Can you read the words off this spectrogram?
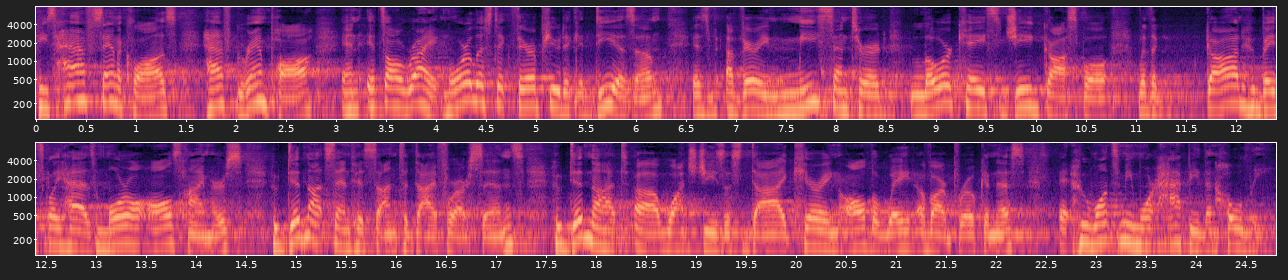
he's half santa claus half grandpa and it's all right. Moralistic therapeutic deism is a very me-centered lowercase g gospel with a God who basically has moral Alzheimer's, who did not send his son to die for our sins, who did not uh, watch Jesus die carrying all the weight of our brokenness, eh, who wants me more happy than holy.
